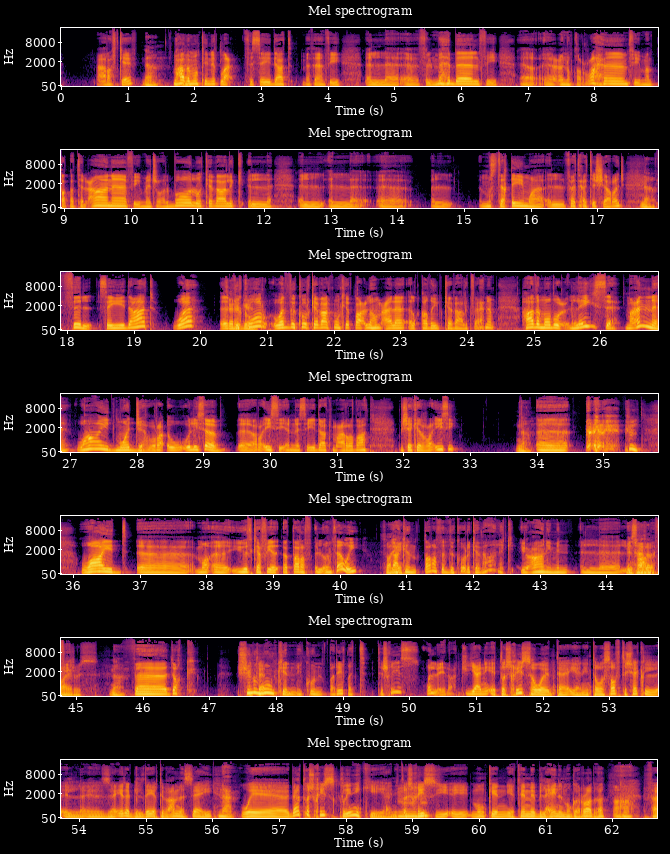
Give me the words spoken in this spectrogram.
عرفت كيف؟ نعم وهذا نعم. ممكن يطلع في السيدات مثلا في ال- في المهبل في آه، عنق الرحم في منطقة العانة في مجرى البول وكذلك ال ال ال آه، المستقيم وفتحة الشرج نعم في السيدات والذكور والذكور كذلك ممكن يطلع لهم على القضيب كذلك. فإحنا هذا الموضوع ليس مع أنه وايد موجه ولسبب آه، رئيسي أن السيدات معرضات بشكل رئيسي. نعم. آه، وايد آه، يذكر في الطرف الأنثوي صحيح. لكن الطرف الذكوري كذلك يعاني من ال- من الإصابة هذا فيه. الفيروس. نعم. فدوك شنو ممكن يكون طريقة تشخيص والعلاج؟ يعني التشخيص هو انت يعني انت وصفت شكل ال- الزائدة الجلدية بتبقى عاملة إزاي نعم وده تشخيص كلينيكي يعني. تشخيص ممكن يتم بالعين المجردة أها ف...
